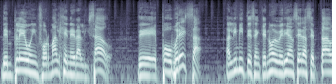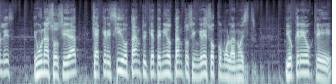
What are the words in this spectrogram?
de empleo informal generalizado, de pobreza a límites en que no deberían ser aceptables en una sociedad que ha crecido tanto y que ha tenido tantos ingresos como la nuestra. Yo creo que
